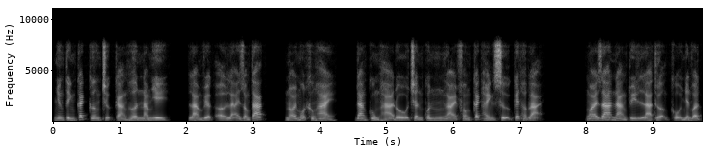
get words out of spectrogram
nhưng tính cách cương trực càng hơn nam nhi, làm việc ở lãi dòng tác, nói một không hai, đang cùng hà đồ chân quân ngải phong cách hành sự kết hợp lại. Ngoài ra nàng tuy là thượng cổ nhân vật,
